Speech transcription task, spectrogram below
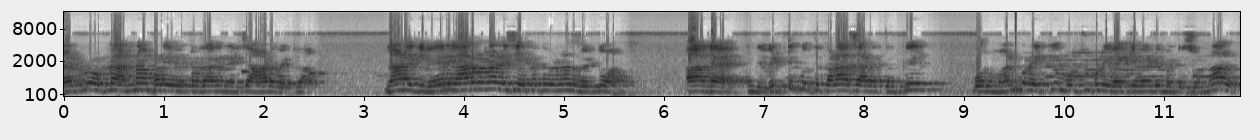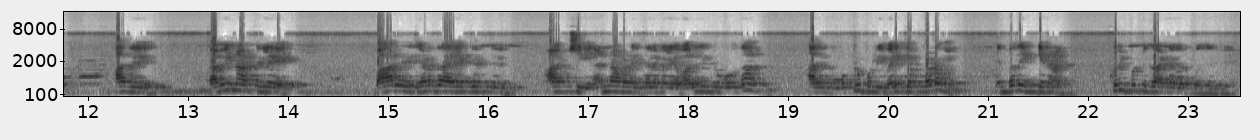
நடு ரோட்ல அண்ணாமலை வெட்டுறதாக நினைச்சு ஆடை வெட்டுறான். நாளைக்கு வேற யார் வேணாலும் நினைச்சு என்னத்தை வேணாலும் வெட்டுவான். ஆக இந்த வெட்டுக்குத்து கலாச்சாரத்திற்கு ஒரு வன்முறைக்கு முற்றுப்புள்ளி வைக்க வேண்டும் என்று சொன்னால் அது தமிழ்நாட்டிலே பாரதிய ஜனதா இயக்கத்து ஆட்சி அண்ணாமலை தலைமையிலே வருகின்ற போதுதான் அதுக்கு முற்றுப்புள்ளி வைக்கப்படும் என்பதை இங்கே நான் குறிப்பிட்டு காட்ட விரும்புகின்றேன்.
